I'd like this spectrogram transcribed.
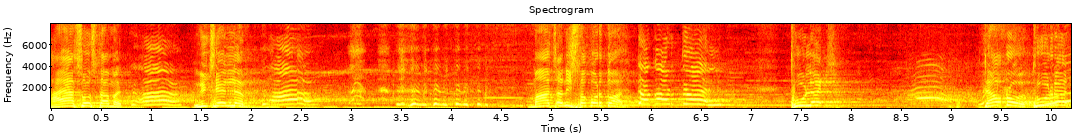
23 ዓመት አዎ ልጅ የለም። አዎ ማኅፀንሽ ተቆርጧል። ተቆርጧል። ትውለድ ዳውሮ ትውለድ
